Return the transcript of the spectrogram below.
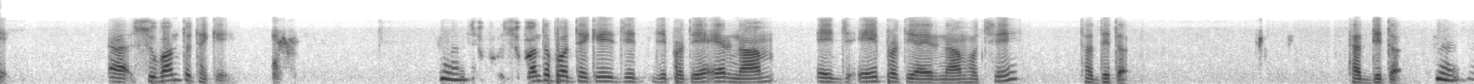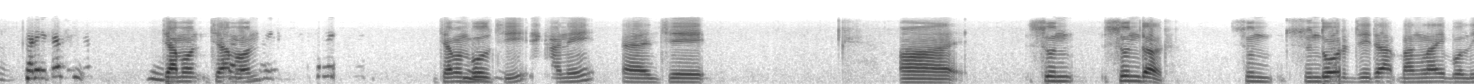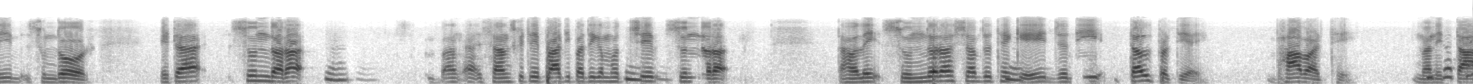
সুবন্ত থেকে সুবন্ত পদ থেকে যে যে প্রত্যয় এর নাম এই এই প্রত্যয়ের নাম হচ্ছে থদ্ধিত। থদ্ধিত। যেমন যেমন যেমন বলছি এখানে যে সুন্দর সুন্দর যেটা বাংলায় বলি সুন্দর এটা সুন্দরা সংস্কৃতে প্রাতিপাদিকম হচ্ছে সুন্দরা। তাহলে সুন্দরা শব্দ থেকে যদি তল প্রত্যয় ভাবার্থে মানে তা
